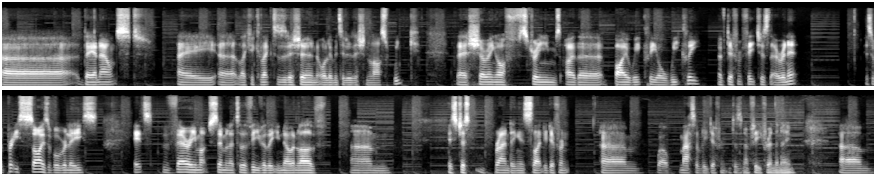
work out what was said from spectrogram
uh, they announced a uh, like a collector's edition or limited edition last week. They're showing off streams either bi-weekly or weekly of different features that are in it. It's a pretty sizable release. It's very much similar to the FIFA that you know and love. Um, it's just branding is slightly different. Um, well, massively different. It doesn't have FIFA in the name. Um,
